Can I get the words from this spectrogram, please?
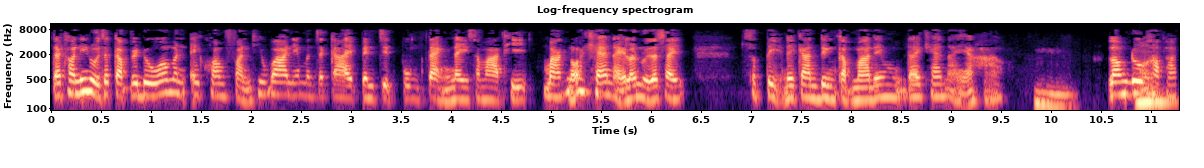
แต่คราวนี้หนูจะกลับไปดูว่ามันไอความฝันที่ว่านี้มันจะกลายเป็นจิตปรุงแต่งในสมาธิมากน้อยแค่ไหน แล้วหนูจะใช้สติในการดึงกลับมาได้ได้แค่ไหนอะคะ ลองดูค่ะพัด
